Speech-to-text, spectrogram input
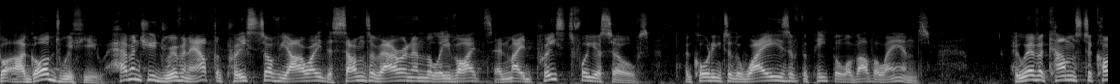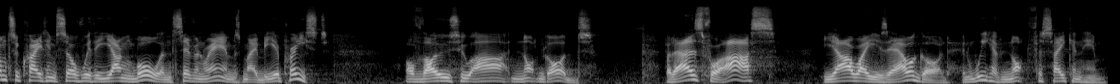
are gods with you. Haven't you driven out the priests of Yahweh, the sons of Aaron and the Levites, and made priests for yourselves, according to the ways of the people of other lands? Whoever comes to consecrate himself with a young bull and seven rams may be a priest of those who are not gods. But as for us, Yahweh is our God, and we have not forsaken him.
